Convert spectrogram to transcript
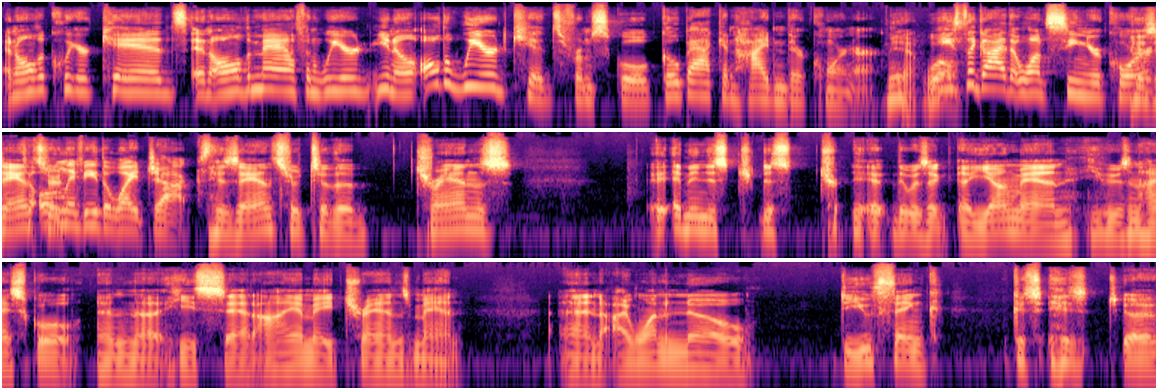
and all the queer kids and all the math and weird, you know, all the weird kids from school go back and hide in their corner. Yeah, well- he's the guy that wants senior court His answer- to only be the white jocks. his answer to the trans I- I mean, this this uh, there was a, a young man. He was in high school, and uh, he said, "I am a trans man, and I want to know, do you think?" Because his uh,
